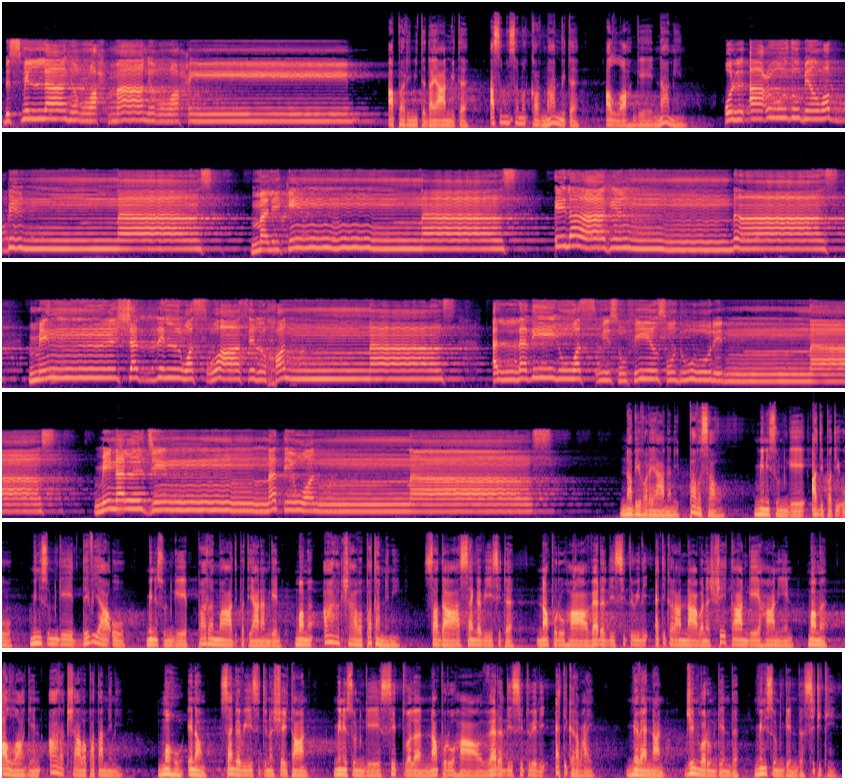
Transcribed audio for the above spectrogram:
بسم الله الرحمن الرحيم අපරිමිත දයාන්විත අසමසම الله جي نامين قل أعوذ برب الناس ملك الناس إله الناس من شر الوسواس الخناس الذي يوسوس في صدور الناس من الجنة والناس නබිවරයානනි පවසව මිනිසුන්ගේ අධිපති වූ මිනිසුන්ගේ දෙවියා වූ මිනිසුන්ගේ පරමාධිපතියානන්ගෙන් මම ආරක්ෂාව පතන්නෙමි. සදා සැඟවී සිට නපුරු හා වැඩදි සිතුවිලි ඇතිකරන්නා වන ශේතාන්ගේ හානියෙන් මම අල්ලාගෙන් ආරක්ෂාව පතන්නෙමි. මොහු එනම් සැඟවී සිටින ශෛතාන් මිනිසුන්ගේ සිත්වල නපුරු හා වැරදි සිතුවෙලි ඇතිකරවයි. මෙවැන්නන් ජින්වරුන්ගෙන්ද මිනිසුන්ගෙන්ද සිටිති.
